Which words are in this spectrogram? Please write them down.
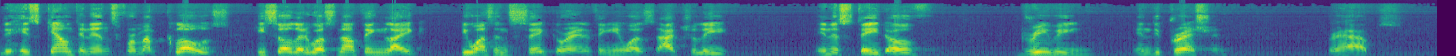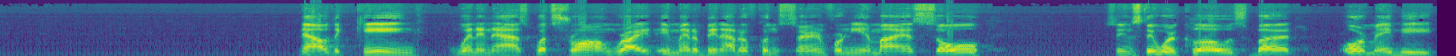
his countenance from up close. He saw that it was nothing like he wasn't sick or anything. He was actually in a state of grieving and depression, perhaps. Now, the king went and asked what's wrong, right? It might have been out of concern for Nehemiah's soul since they were close, but, or maybe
